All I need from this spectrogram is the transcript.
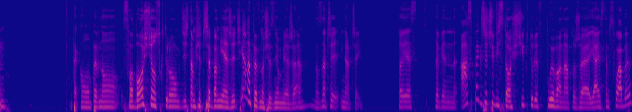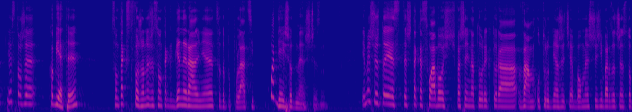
yy, taką pewną słabością, z którą gdzieś tam się trzeba mierzyć, ja na pewno się z nią mierzę, to znaczy inaczej. To jest pewien aspekt rzeczywistości, który wpływa na to, że ja jestem słaby, jest to, że kobiety są tak stworzone, że są tak generalnie co do populacji ładniejsze od mężczyzn. I myślę, że to jest też taka słabość waszej natury, która wam utrudnia życie, bo mężczyźni bardzo często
